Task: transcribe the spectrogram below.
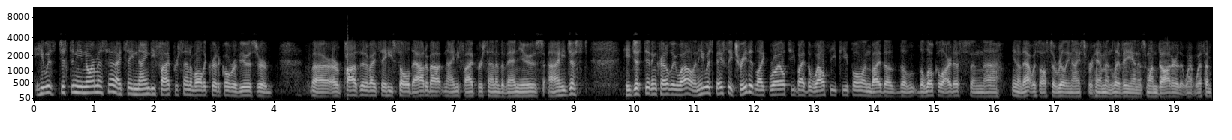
he was just an enormous hit. I'd say 95% of all the critical reviews are uh, are positive. I'd say he sold out about 95% of the venues. Uh, he just he just did incredibly well, and he was basically treated like royalty by the wealthy people and by the the, the local artists, and uh, you know that was also really nice for him and Livy and his one daughter that went with him.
